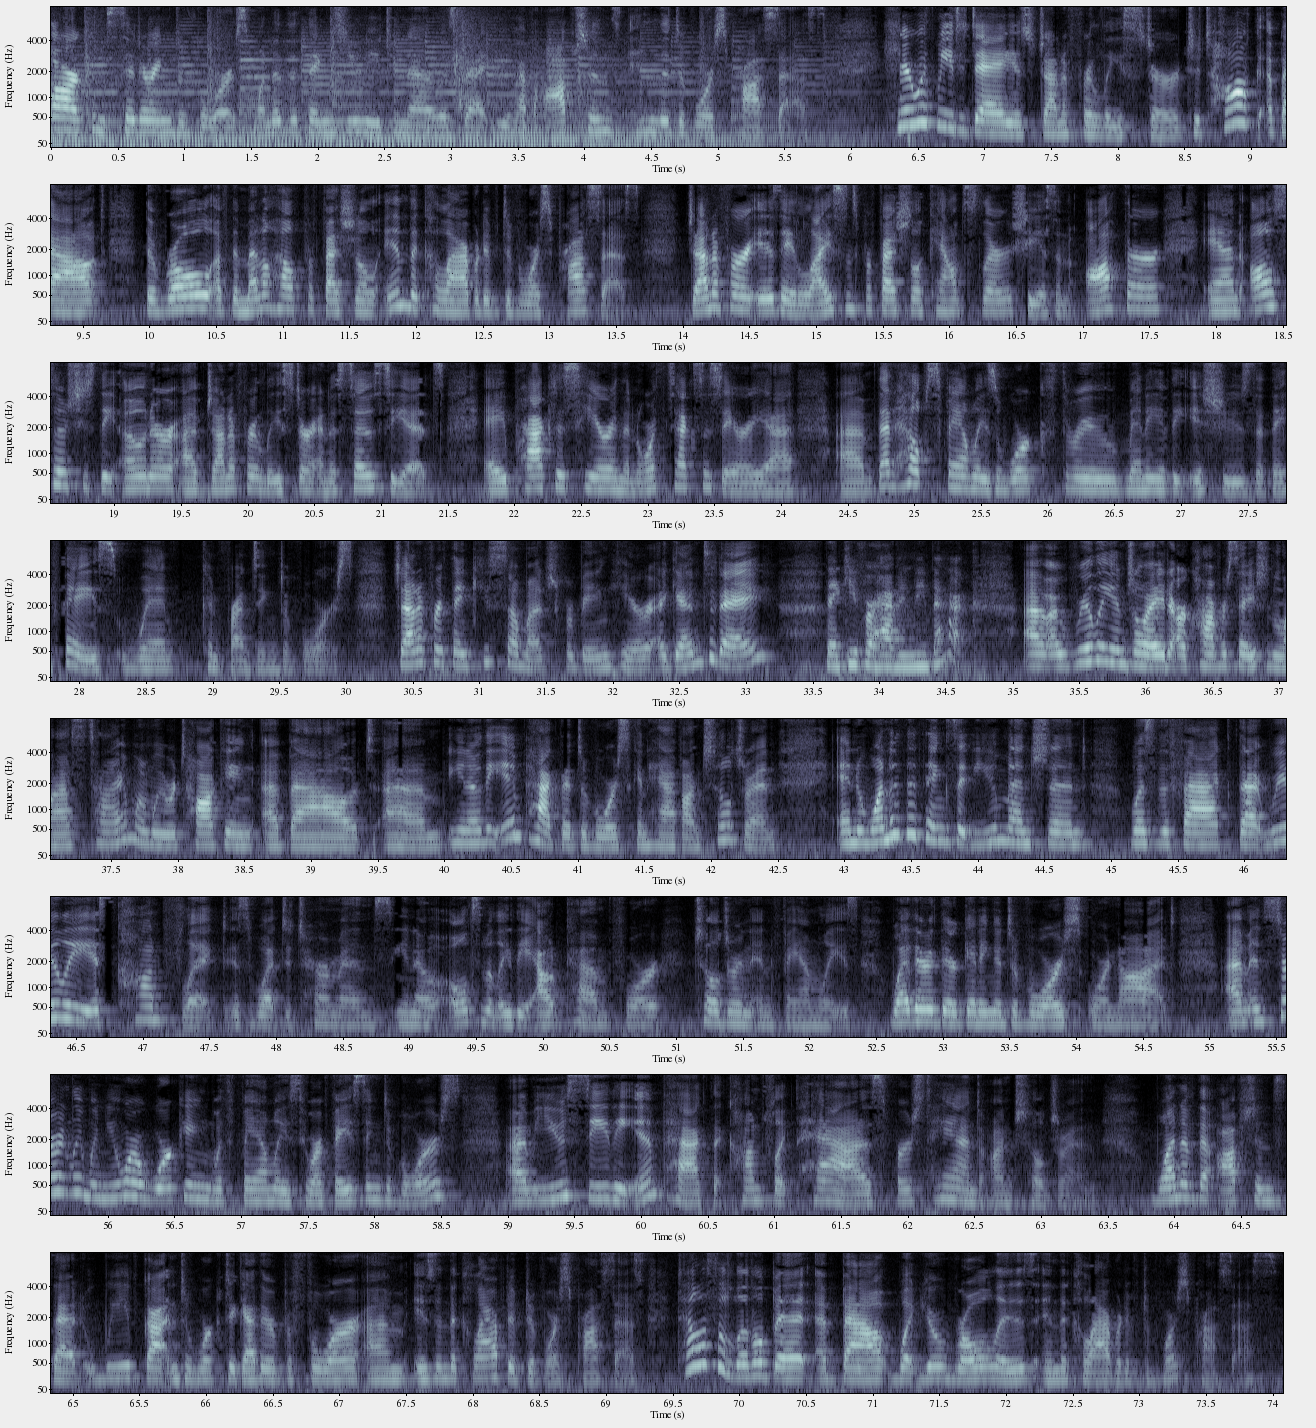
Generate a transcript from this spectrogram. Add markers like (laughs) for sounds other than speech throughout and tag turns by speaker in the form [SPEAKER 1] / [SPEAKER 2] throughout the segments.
[SPEAKER 1] are considering divorce, one of the things you need to know is that you have options in the divorce process. Here with me today is Jennifer Leister to talk about the role of the mental health professional in the collaborative divorce process. Jennifer is a licensed professional counselor. She is an author, and also she's the owner of Jennifer Leister and Associates, a practice here in the North Texas area um, that helps families work through many of the issues that they face when confronting divorce. Jennifer, thank you so much for being here again today.
[SPEAKER 2] Thank you for having me back.
[SPEAKER 1] Um, I really enjoyed our conversation last time when we were talking about, um, you know, the impact that divorce can have on children. And one of the things that you mentioned was the fact that really is conflict is what determines, you know, ultimately the outcome for children and families, whether they're getting a divorce or not. Um, and certainly when you are working with families who are facing divorce, um, you see the impact that conflict has firsthand on children one of the options that we've gotten to work together before um, is in the collaborative divorce process. Tell us a little bit about what your role is in the collaborative divorce process.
